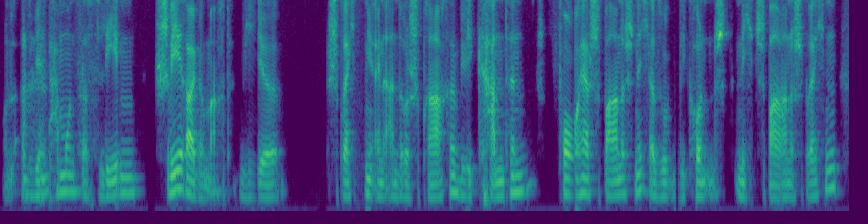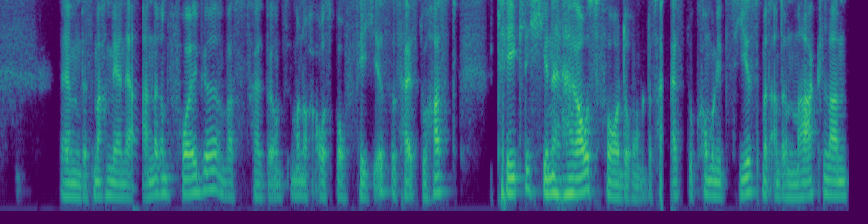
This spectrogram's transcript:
Und also mhm. wir haben uns das Leben schwerer gemacht. Wir sprechen hier eine andere Sprache. Wir kannten vorher Spanisch nicht, also wir konnten nicht Spanisch sprechen. Ähm, das machen wir in der anderen Folge, was halt bei uns immer noch ausbaufähig ist. Das heißt, du hast täglich hier eine Herausforderung. Das heißt, du kommunizierst mit anderen Maklern,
